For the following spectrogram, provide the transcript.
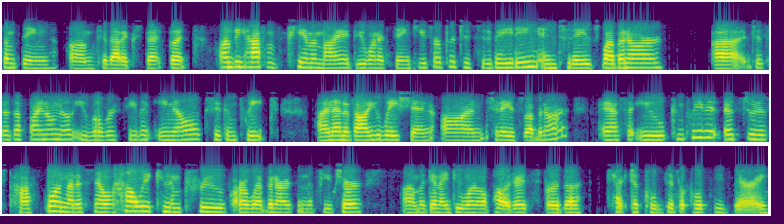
something um, to that extent. But on behalf of PMMI, I do want to thank you for participating in today's webinar. Uh, just as a final note, you will receive an email to complete an evaluation on today's webinar. I ask that you complete it as soon as possible and let us know how we can improve our webinars in the future. Um, again, I do want to apologize for the technical difficulties there. I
